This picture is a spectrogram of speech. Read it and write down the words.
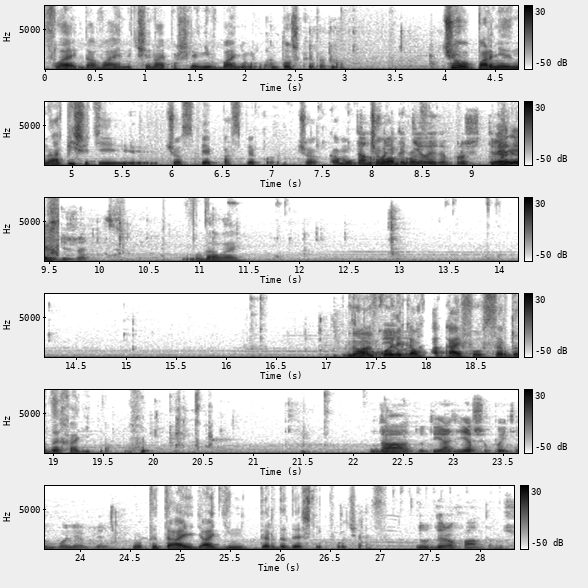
Слайк, давай, начинай, пошли не в баню, Антошка этот на. Че, парни, напишите, что спек по спеку, че, кому, Да чё вам проще? делает, а проще я- бежать. Ну, давай. Ну, анхоликам по кайфу с РДД ходить, на. Да, тут я, я шипы тем более, блядь. Ну, ты-то один РДДшник, получается. Ну, Дерафан там еще.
